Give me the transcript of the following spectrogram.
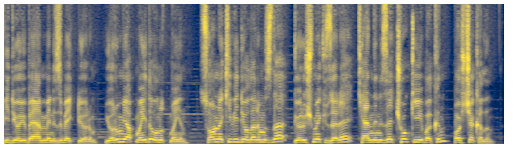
videoyu beğenmenizi bekliyorum. Yorum yapmayı da unutmayın. Sonraki videolarımızda görüşmek üzere. Kendinize çok iyi bakın. Hoşçakalın.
